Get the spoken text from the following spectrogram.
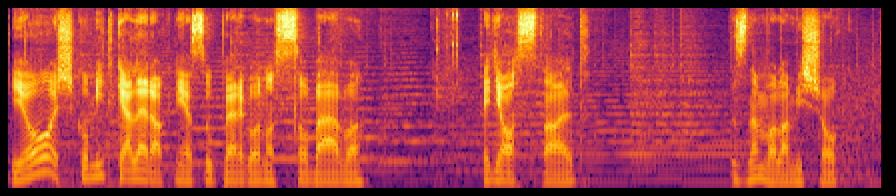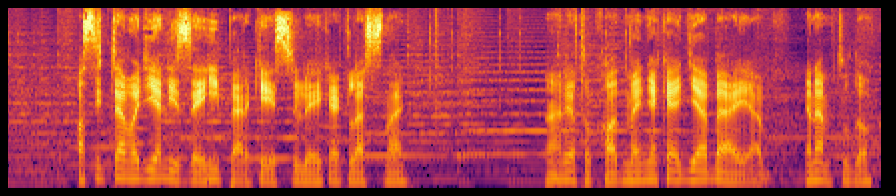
Jó, és akkor mit kell lerakni a szuper gonosz szobába? Egy asztalt. Ez nem valami sok. Azt hittem, hogy ilyen izé hiperkészülékek lesznek. Várjatok, hadd menjek egyel beljebb? Ja, nem tudok.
